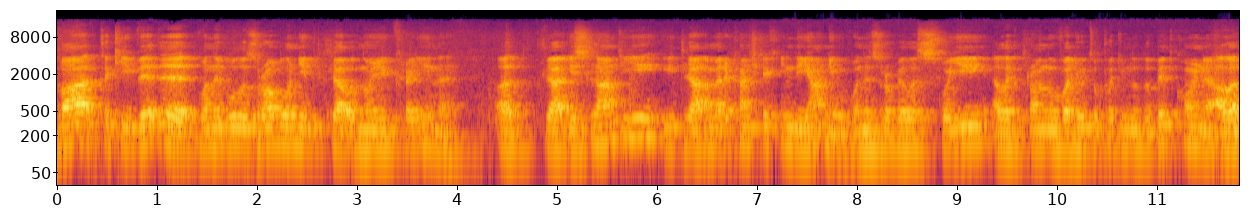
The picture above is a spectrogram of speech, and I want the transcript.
два такі види вони були зроблені для одної країни. Е, Для Ісландії і для американських індіанів вони зробили свої електронну валюту, подібну до біткоїну, але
